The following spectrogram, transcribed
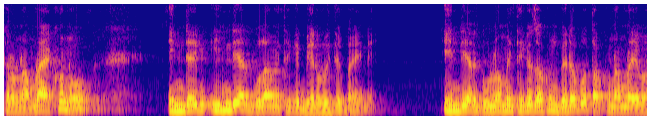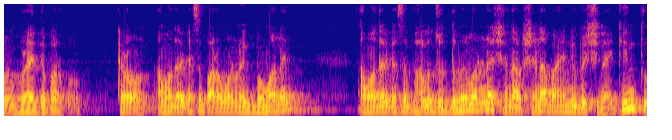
কারণ আমরা এখনও ইন্ডিয়া ইন্ডিয়ার গোলামি থেকে বের হইতে পারি নাই। ইন্ডিয়ার গোলামি থেকে যখন বেরোবো, তখন আমরা এভাবে ঘোরাইতে পারব। কারণ আমাদের কাছে পারমাণবিক বোমা নেই, আমাদের কাছে ভালো যুদ্ধ বিমান নেই, সেনা, সেনাবাহিনীও বেশি নাই, কিন্তু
